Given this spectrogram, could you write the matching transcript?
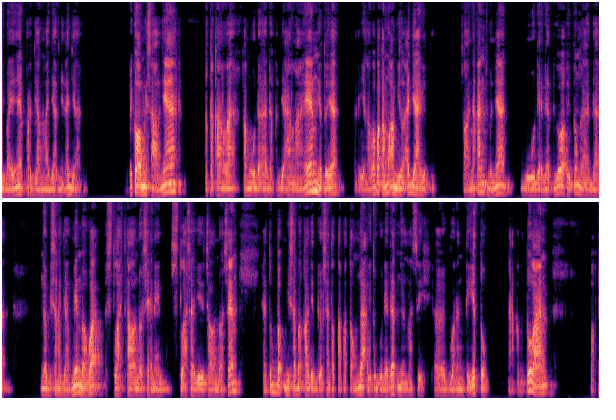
dibayarnya per jam ngajarnya aja. Tapi kalau misalnya katakanlah kamu udah ada kerjaan lain gitu ya ya nggak apa-apa kamu ambil aja gitu. Soalnya kan sebenarnya Bu Dedet juga waktu itu nggak ada nggak bisa ngejamin bahwa setelah calon dosen setelah saya jadi calon dosen saya tuh bisa bakal jadi dosen tetap atau enggak gitu. Bu Dedet nggak ngasih uh, garansi itu. Nah kebetulan waktu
